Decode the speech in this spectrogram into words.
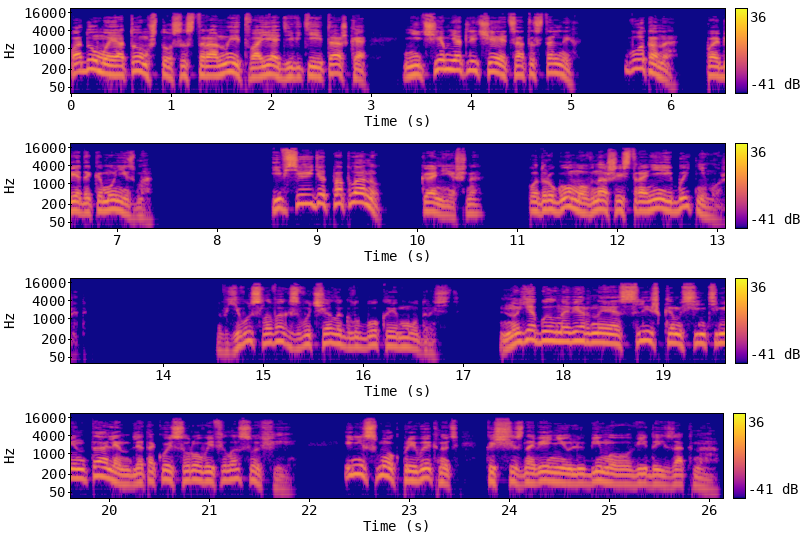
Подумай о том, что со стороны твоя девятиэтажка ничем не отличается от остальных. Вот она, победа коммунизма. И все идет по плану? Конечно. По-другому в нашей стране и быть не может. В его словах звучала глубокая мудрость. Но я был, наверное, слишком сентиментален для такой суровой философии и не смог привыкнуть к исчезновению любимого вида из окна.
